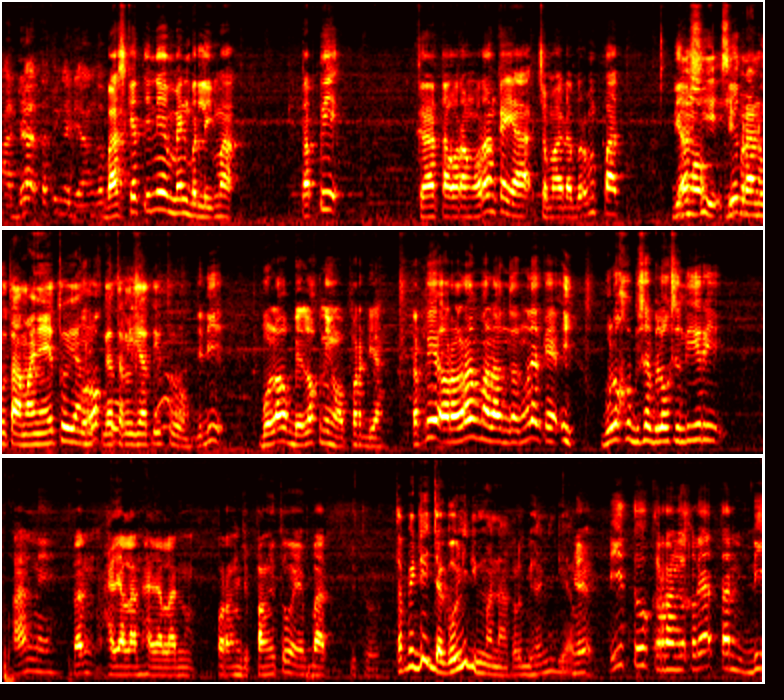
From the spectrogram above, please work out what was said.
Ada tapi nggak dianggap. basket ini main berlima. Tapi kata orang-orang kayak cuma ada berempat dia mau- si, si dia- peran utamanya itu yang nggak terlihat itu. Jadi bola belok nih ngoper dia. Tapi orang-orang malah nggak ngeliat kayak ih bola kok bisa belok sendiri? Aneh. Dan hayalan-hayalan orang Jepang itu hebat gitu. Tapi dia jagonya di mana? Kelebihannya dia apa? ya, itu karena nggak kelihatan. Di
